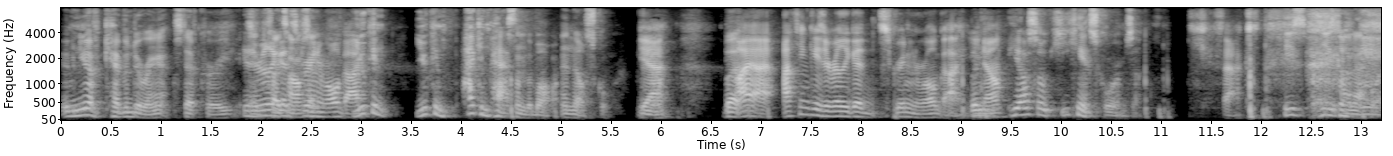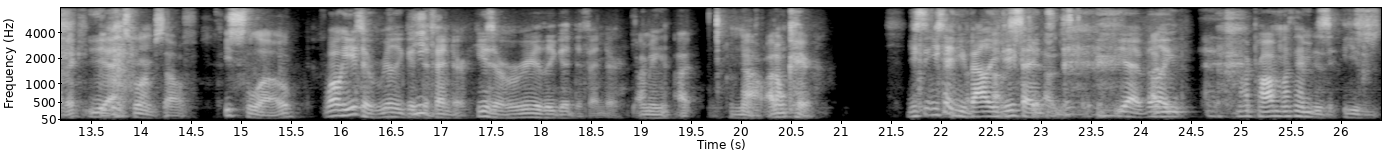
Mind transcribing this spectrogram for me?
when you have Kevin Durant, Steph Curry, He's a really Klay good Thompson, screen and roll guy. You can you can I can pass them the ball and they'll score. you Yeah. know? but I I think he's a really good screen and roll guy. You know, he, he also he can't score himself. facts. He's he's unathletic. He Yeah. can't score himself. He's slow. Well, he's a really good He- defender. He's a really good defender. I mean, I no, I don't care. You said, you said you value defense. Kidding. yeah, but I like, mean, my problem with him is he's.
